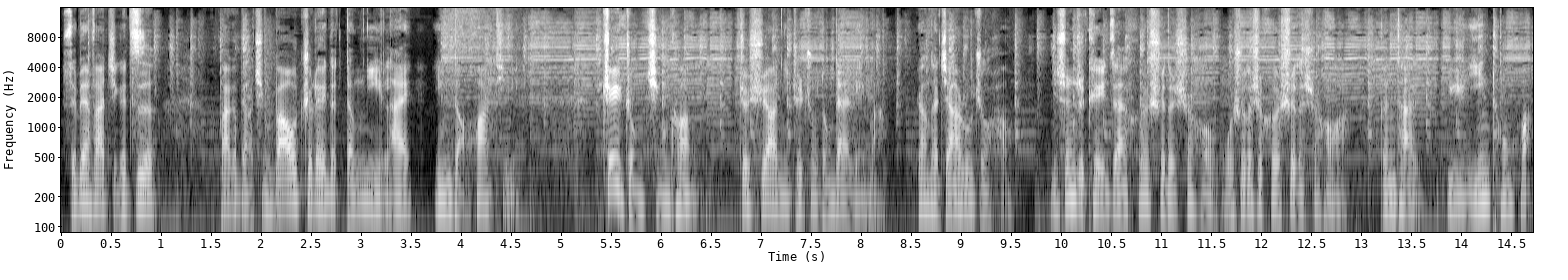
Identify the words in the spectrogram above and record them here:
随便发几个字，发个表情包之类的，等你来引导话题。这种情况就需要你去主动带领嘛，让他加入就好。你甚至可以在合适的时候，我说的是合适的时候啊，跟他语音通话，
